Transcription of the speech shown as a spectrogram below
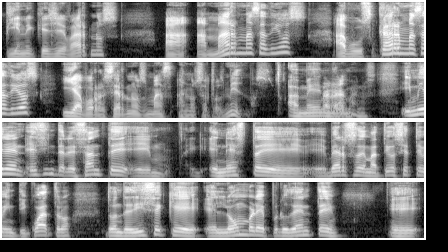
tiene que llevarnos a amar más a Dios, a buscar más a Dios y aborrecernos más a nosotros mismos. Amén, hermanos. Y miren, es interesante em, en este eh, verso de Mateo 7:24, donde dice que el hombre prudente eh,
